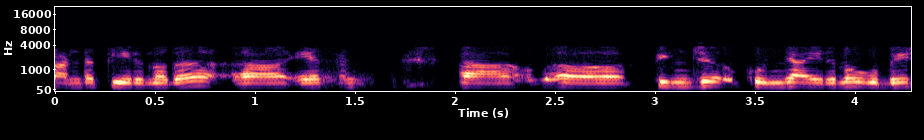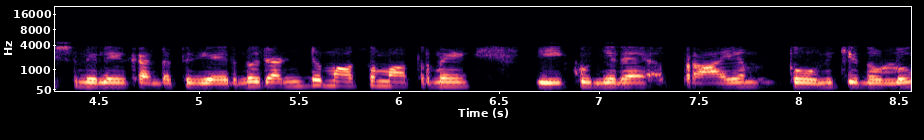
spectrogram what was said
കണ്ടെത്തിയിരുന്നത്. ഏതാണ്ട് പിഞ്ച് കുഞ്ഞായിരുന്നു ഉപേക്ഷ നിലയിൽ കണ്ടെത്തുകയായിരുന്നു. രണ്ട് മാസം മാത്രമേ ഈ കുഞ്ഞിനെ പ്രായം തോന്നിക്കുന്നുള്ളൂ.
